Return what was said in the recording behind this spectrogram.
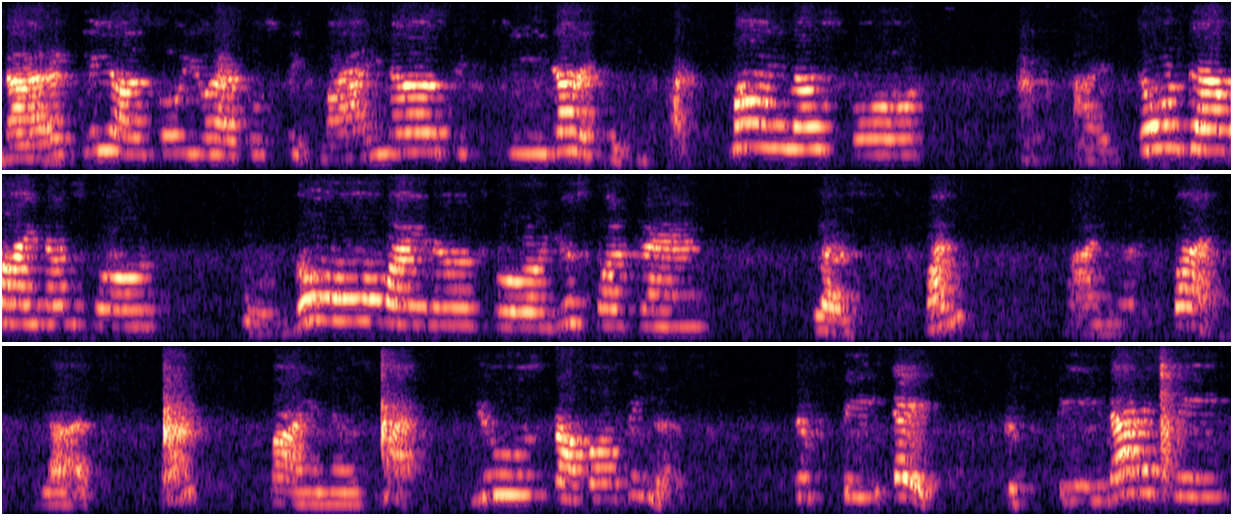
Directly also you have to speak. Minus 60 directly. Minus 4. I don't have minus 4. So no minus 4. Useful friend. Plus 1. Minus 5. Plus 1. Minus 5. Use proper fingers. 58. 50 directly.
